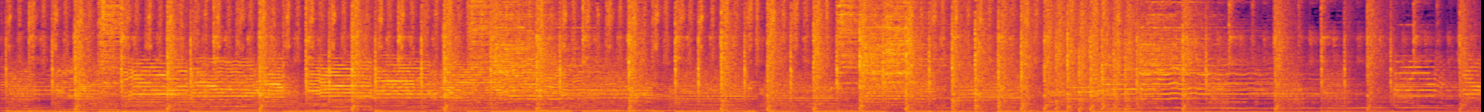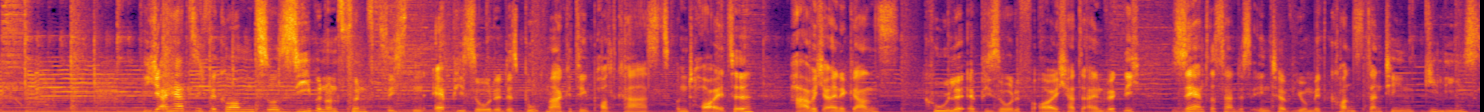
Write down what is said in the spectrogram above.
Ja, herzlich willkommen zur 57. Episode des Buchmarketing Podcasts. Und heute habe ich eine ganz coole Episode für euch. Ich hatte ein wirklich sehr interessantes Interview mit Konstantin Gillies.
